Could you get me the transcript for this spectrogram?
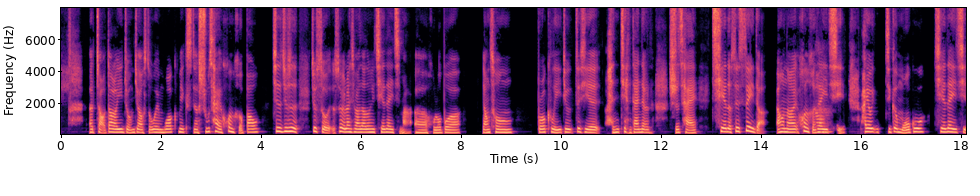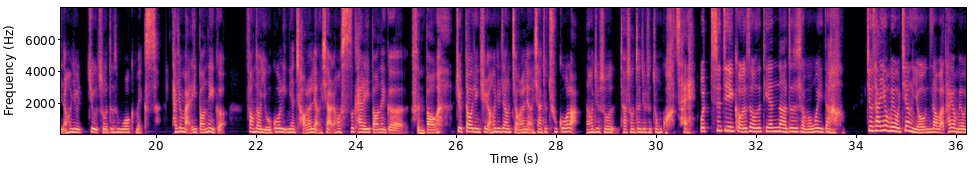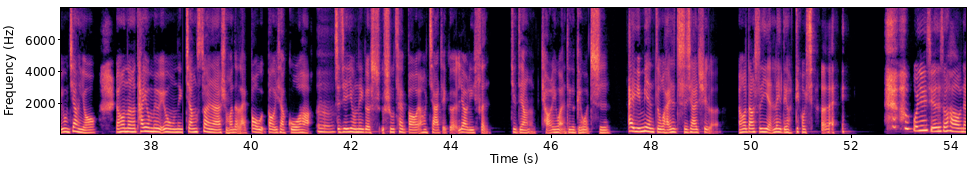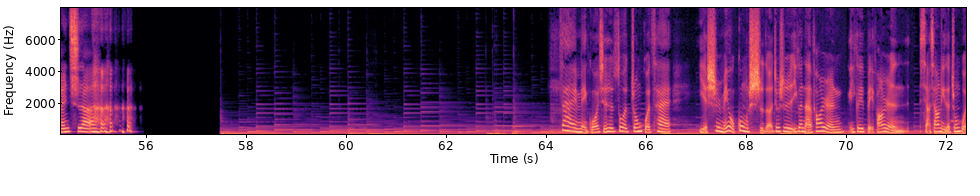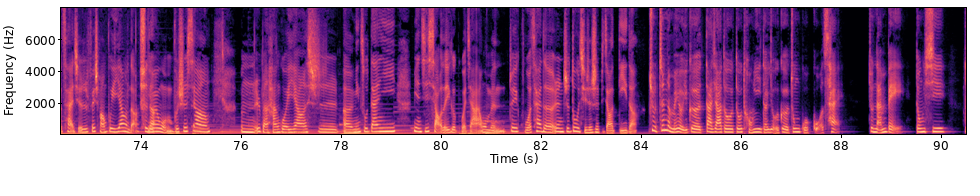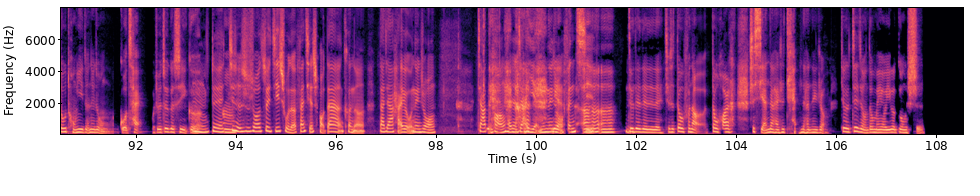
呃，找到了一种叫所谓 walk mix 的蔬菜混合包，其实就是就所所有乱七八糟东西切在一起嘛，呃，胡萝卜、洋葱。broccoli 就这些很简单的食材切的碎碎的，然后呢混合在一起，还有几个蘑菇切在一起，然后就就说都是 walk mix，他就买了一包那个，放到油锅里面炒了两下，然后撕开了一包那个粉包，就倒进去，然后就这样搅了两下就出锅了，然后就说他说这就是中国菜。我吃第一口的时候，我说天呐，这是什么味道？就他又没有酱油，你知道吧？他又没有用酱油，然后呢，他又没有用那姜蒜啊什么的来爆爆一下锅哈，嗯，直接用那个蔬蔬菜包，然后加这个料理粉，就这样调了一碗这个给我吃。碍于面子，我还是吃下去了，然后当时眼泪都要掉下来，我就觉得说好难吃啊。在美国，其实做中国菜也是没有共识的，就是一个南方人，一个北方人想象里的中国菜其实是非常不一样的。是的，因为我们不是像嗯日本、韩国一样是呃民族单一、面积小的一个国家，我们对国菜的认知度其实是比较低的。就真的没有一个大家都都同意的有一个中国国菜，就南北东西都同意的那种国菜。我觉得这个是一个，嗯，对，即使是说最基础的番茄炒蛋，可能大家还有那种加糖还是加盐的那种 分歧。嗯嗯，对对对对对，就是豆腐脑豆花是咸的还是甜的那种，就这种都没有一个共识。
